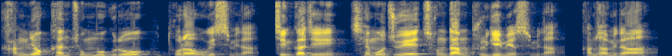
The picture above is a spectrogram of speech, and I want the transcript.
강력한 종목으로 돌아오겠습니다. 지금까지 세모주의 청담 불개미였습니다. 감사합니다.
